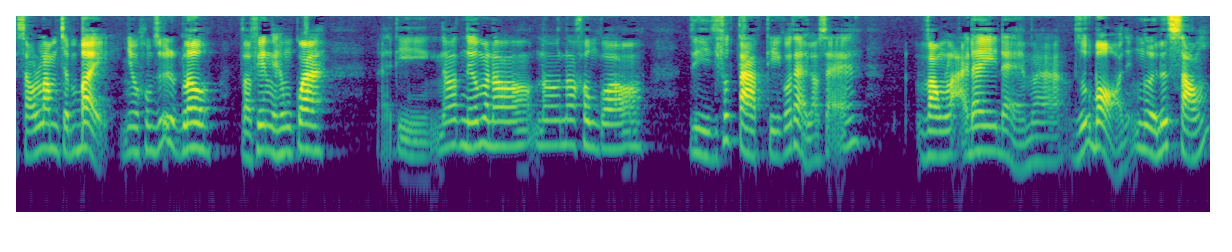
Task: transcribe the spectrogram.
65.7 nhưng không giữ được lâu vào phiên ngày hôm qua. Đấy, thì nó nếu mà nó nó nó không có gì phức tạp thì có thể nó sẽ vòng lại đây để mà rũ bỏ những người lướt sóng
